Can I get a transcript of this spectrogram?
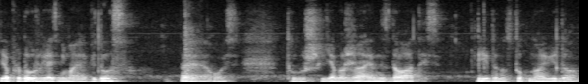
я продовжую, я знімаю відос. Е, ось. Тож я бажаю не здаватись. І до наступного відео.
